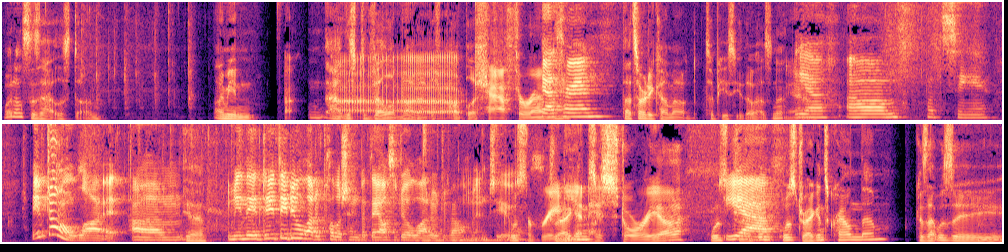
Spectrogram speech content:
What else has Atlus done? I mean, Atlus developed, not Atlus Uh, published. Catherine. Catherine. That's already come out to PC though, hasn't it? Yeah. Um. Let's see. They've done a lot. Um. Yeah. I mean, they do they do a lot of publishing, but they also do a lot of development too. Was Radiant Dragons, Historia. was, Yeah. Dragon, was Dragon's Crown them? Because that was a,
